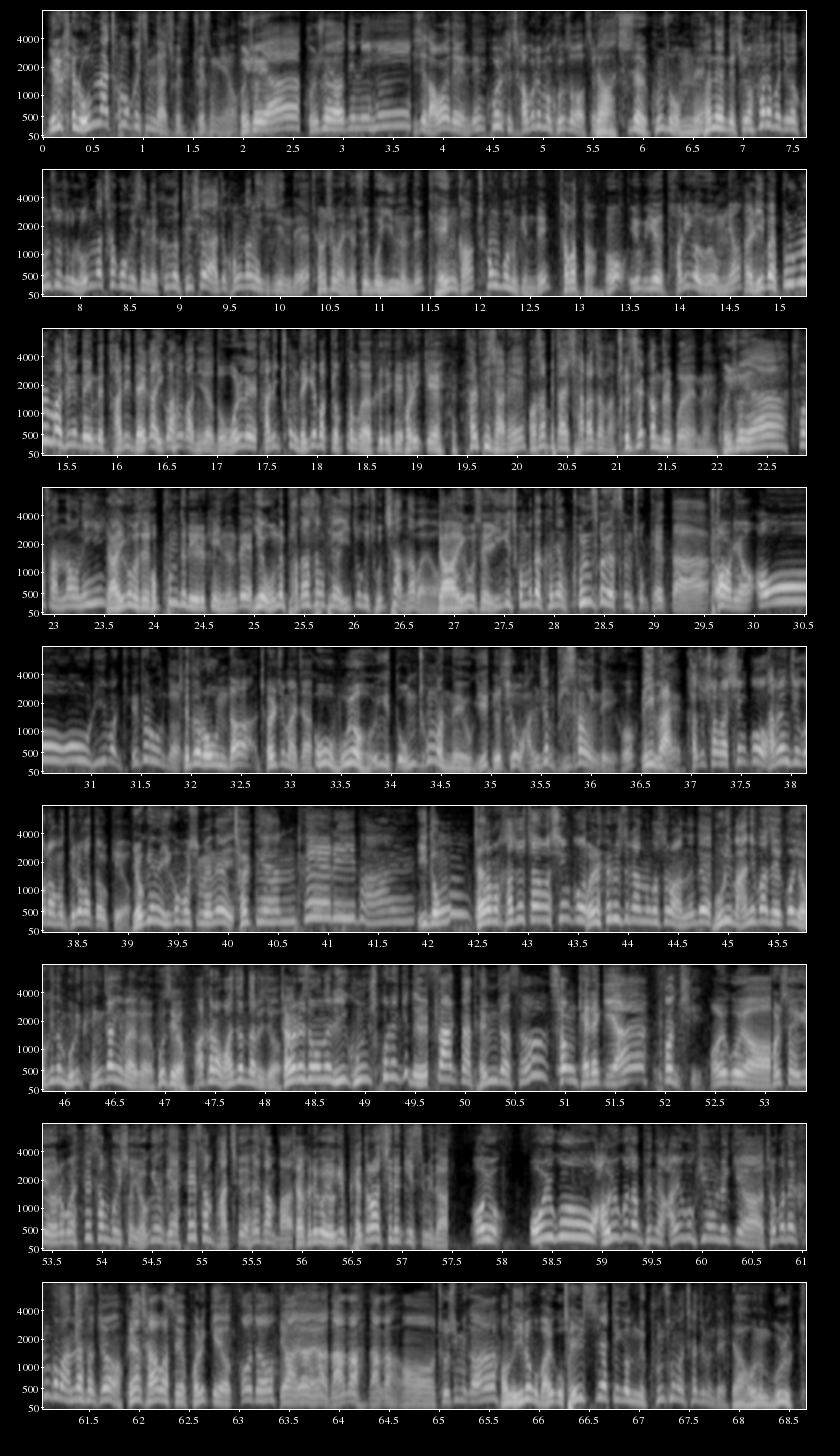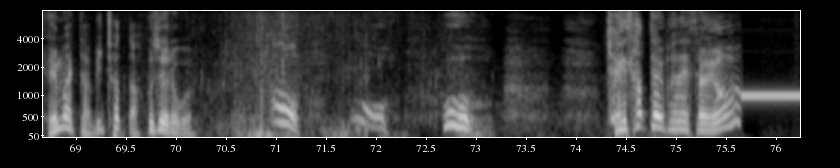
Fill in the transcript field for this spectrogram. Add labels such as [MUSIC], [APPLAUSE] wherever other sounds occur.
이렇게 롯나 처먹고 있습니다. 죄, 죄송해요. 군소야, 군소야 어디니? 이제 나와야 되는데. 그 이렇게 잡으려면 군소가 없어요. 야, 진짜 군소 없네. 아니 근데 지금 할아버지가 군소 주고 롯나 차고 계시는데 그거 드셔야 아주 건강해지시는데. 잠시만요. 저기 뭐 있는데? 개인가? 처음 보는 개인데? 잡았다. 어? 얘, 얘 다리가 왜 없냐? 아, 리발 뿔물 맞으겠는데 근데 다리 내가 이거 한 거 아니냐? 너 원래 다리 총 4개밖에 없던 거야. 그지? 버릴게. [LAUGHS] 탈피 잘해. 어차피 다시 잘하잖아. 죄책감 들 뻔했네. 군소야, 추워서 안 나오니? 야, 이거 보세요. 거품들이 이렇게 있는데 얘 오늘 바다 상태가 이쪽이 좋지 않나 봐요. 야, 이거 보세요. 이게 전부 다 그냥 군소였으면 좋겠다. 버려. 오, 오 리발 개 들어온다. 개 들어온다. 절지 말자. 오, 뭐야? 이게 또 엄청 많네 여기. 이거 지금 완전 비상인데 이거. 리발. 가죽창화 신고 다른 지구로 한번 들어갔다 올게요. 여기는 이거 보시면은 절대한 퇴리발 이동. 자, 여러분 가죽창화 신고 원래 해루지라는 곳으로 왔는데 물이 많이 빠져 있고 여기는 물이 굉장히 맑아요. 보세요. 아까랑 완전 다르죠. 자, 그래서 오늘 이군 소래기들 싹 다 댐져서 성게래기야 펀치. 어이구야. 벌써 여기 여러분 해산 보이시죠? 여기는 그냥 해산 밭이에요. 해산 밭. 자, 그리고 여기 베드라 시래기 있습니다. 어유. 어이구 어이구 잡혔네. 아이고 귀여운 렉기야. 저번에 큰 거 만났었죠? 그냥 잡아봤어요. 버릴게요. 꺼져. 야야야 나가 나가. 어 조심히 가. 아, 오늘 이런 거 말고 제일 쓰잘데기 없는 군소만 찾으면 돼야 오늘 물 개맑다. 미쳤다. 보세요 여러분. 오오오 개삽될 뻔했어요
